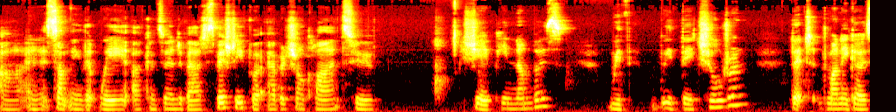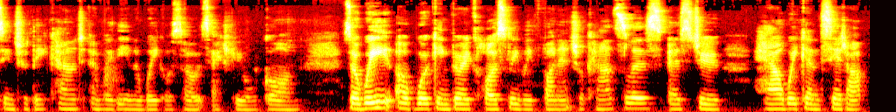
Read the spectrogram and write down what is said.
uh, and it's something that we are concerned about, especially for Aboriginal clients who share PIN numbers with with their children. That the money goes into the account, and within a week or so, it's actually all gone. So we are working very closely with financial counsellors as to how we can set up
